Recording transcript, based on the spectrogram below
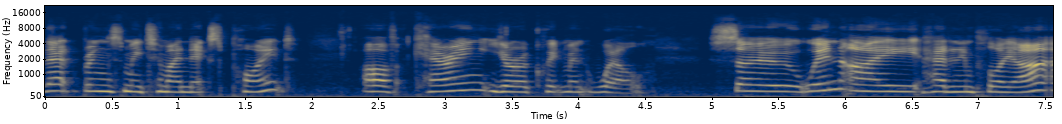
that brings me to my next point of carrying your equipment well. So when I had an employer,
